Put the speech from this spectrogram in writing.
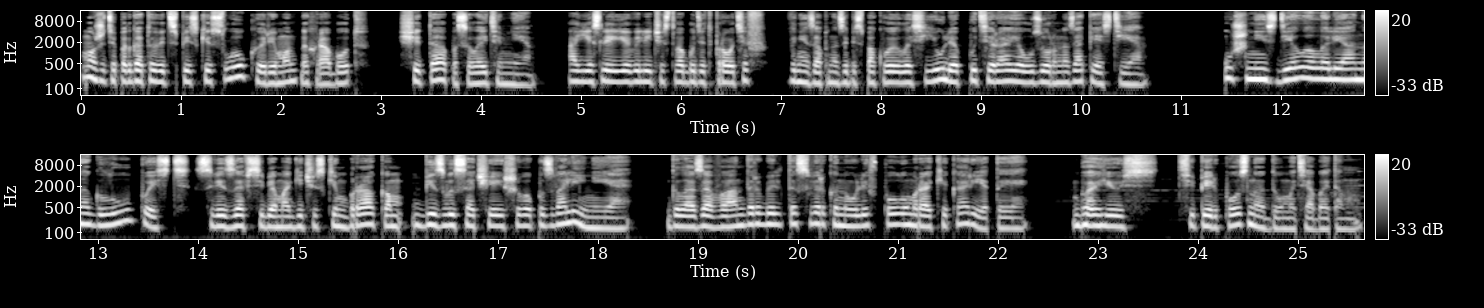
Можете подготовить списки слуг и ремонтных работ. Счета посылайте мне. А если Ее Величество будет против? Внезапно забеспокоилась Юля, потирая узор на запястье. Уж не сделала ли она глупость, связав себя магическим браком без высочайшего позволения? Глаза Вандербельта сверкнули в полумраке кареты. «Боюсь, теперь поздно думать об этом».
